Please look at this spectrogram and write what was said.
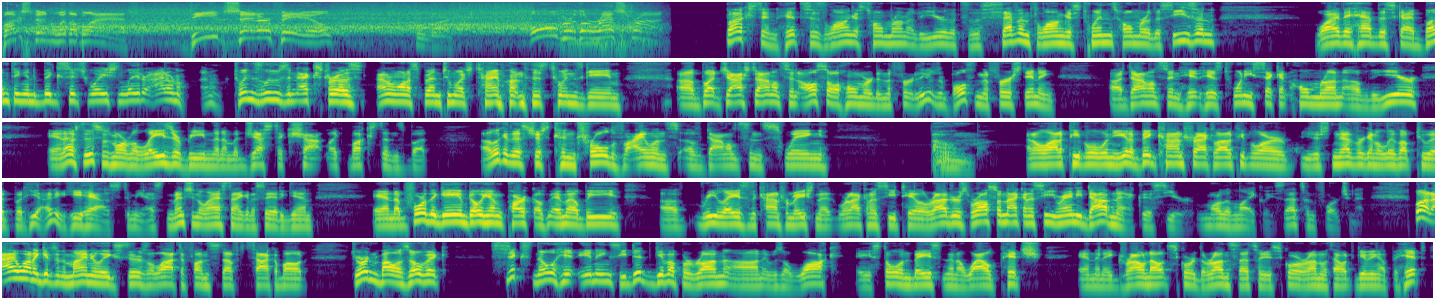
Buxton with a blast. Deep center field. Over the restaurant. Buxton hits his longest home run of the year. That's the seventh longest Twins homer of the season. Why they had this guy bunting in a big situation later, I don't know. I don't know. Twins losing extras. I don't want to spend too much time on this Twins game. Uh, but Josh Donaldson also homered in the first. These are both in the first inning. Uh, Donaldson hit his 22nd home run of the year. And this was more of a laser beam than a majestic shot like Buxton's. But uh, look at this just controlled violence of Donaldson's swing. Boom. I know a lot of people, when you get a big contract, a lot of people are, you're just never going to live up to it. But he, I think he has to me. I mentioned it last night. I'm going to say it again. And uh, before the game, Do-Hyoung Park of MLB uh, relays the confirmation that we're not going to see Taylor Rogers. We're also not going to see Randy Dobnak this year, more than likely. So that's unfortunate. But I want to get to the minor leagues. There's a lot of fun stuff to talk about. Jordan Balazovic, six no hit innings. He did give up a run on it was a walk, a stolen base, and then a wild pitch, and then a ground out scored the run. So that's how you score a run without giving up a hit.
